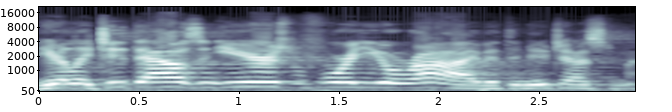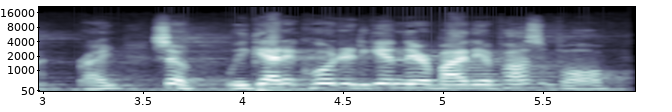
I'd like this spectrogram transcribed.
nearly 2,000 years before you arrive at the New Testament, right? So we got it quoted again there by the Apostle Paul.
